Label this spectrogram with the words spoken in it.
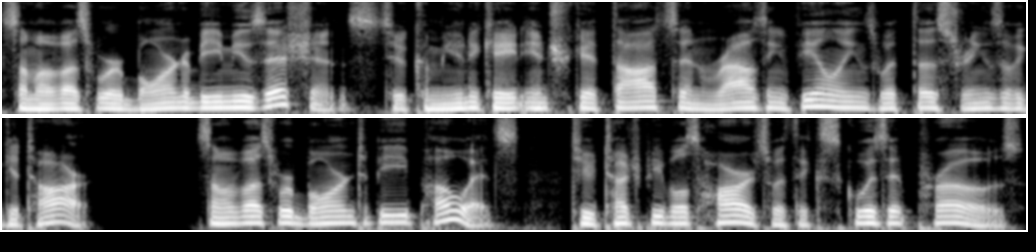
Some of us were born to be musicians, to communicate intricate thoughts and rousing feelings with the strings of a guitar. Some of us were born to be poets, to touch people's hearts with exquisite prose.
